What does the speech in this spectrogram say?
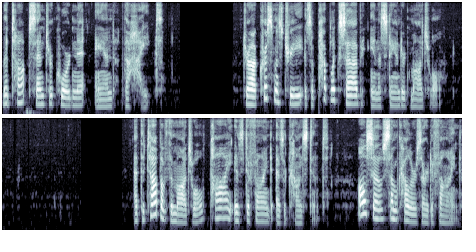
the top center coordinate and the height. Draw Christmas tree is a public sub in a standard module. At the top of the module, pi is defined as a constant. Also, some colors are defined.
